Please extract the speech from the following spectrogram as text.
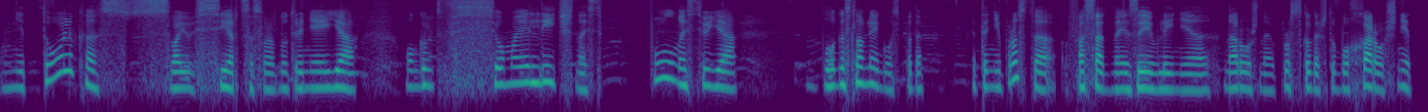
не только свое сердце, свое внутреннее «я», он говорит, все моя личность, полностью я. Благословляй Господа. Это не просто фасадное заявление наружное, просто сказать, что Бог хорош. Нет.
